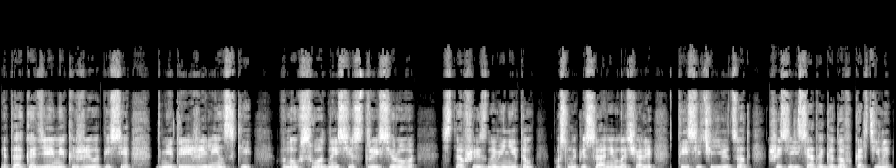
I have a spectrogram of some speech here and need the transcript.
Это академик живописи Дмитрий Жилинский, внук сводной сестры Серова, ставший знаменитым после написания в начале 1960-х годов картины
